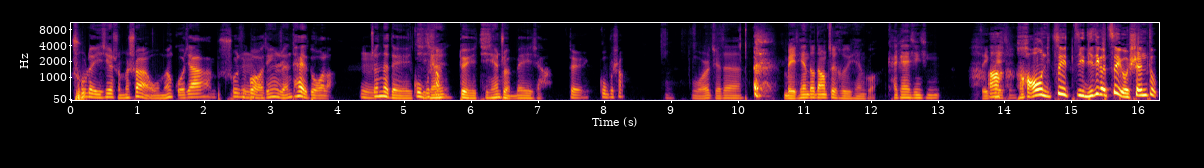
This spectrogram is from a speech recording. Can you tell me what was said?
出了一些什么事儿，我们国家说句不好听，人太多了，嗯，真的得提前对提前准备一下。对顾不上。我是觉得每天都当最后一天过，开开心心，贼啊开心。，好，你最你你这个最有深度，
